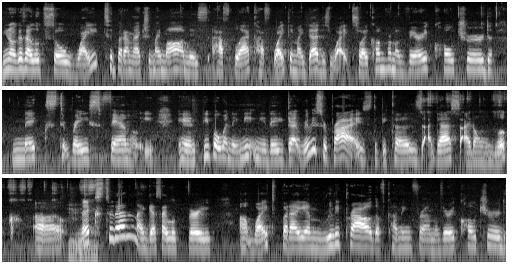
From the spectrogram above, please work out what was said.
you know, because I look so white, but I'm actually, my mom is half black, half white, and my dad is white. So I come from a very cultured, mixed race family. And people, when they meet me, they get really surprised because I guess I don't look uh, mm. mixed to them. I guess I look very um, white, but I am really proud of coming from a very cultured,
